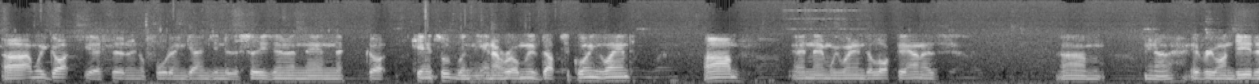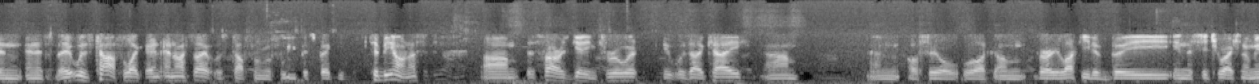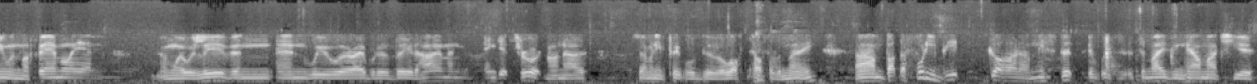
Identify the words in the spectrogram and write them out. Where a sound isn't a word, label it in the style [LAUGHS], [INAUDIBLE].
uh, and we got yeah 13 or 14 games into the season, and then got cancelled when the NRL moved up to Queensland. Um, and then we went into lockdown as um, you know everyone did, and, and it was tough. Like, and, and I say it was tough from a footy perspective. To be honest, um, as far as getting through it, it was okay. Um, and I feel like I'm very lucky to be in the situation I'm in with my family and, and where we live, and, and we were able to be at home and, and get through it. And I know so many people did it a lot tougher than me. Um, but the footy bit, God, I missed it. It was it's amazing how much you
